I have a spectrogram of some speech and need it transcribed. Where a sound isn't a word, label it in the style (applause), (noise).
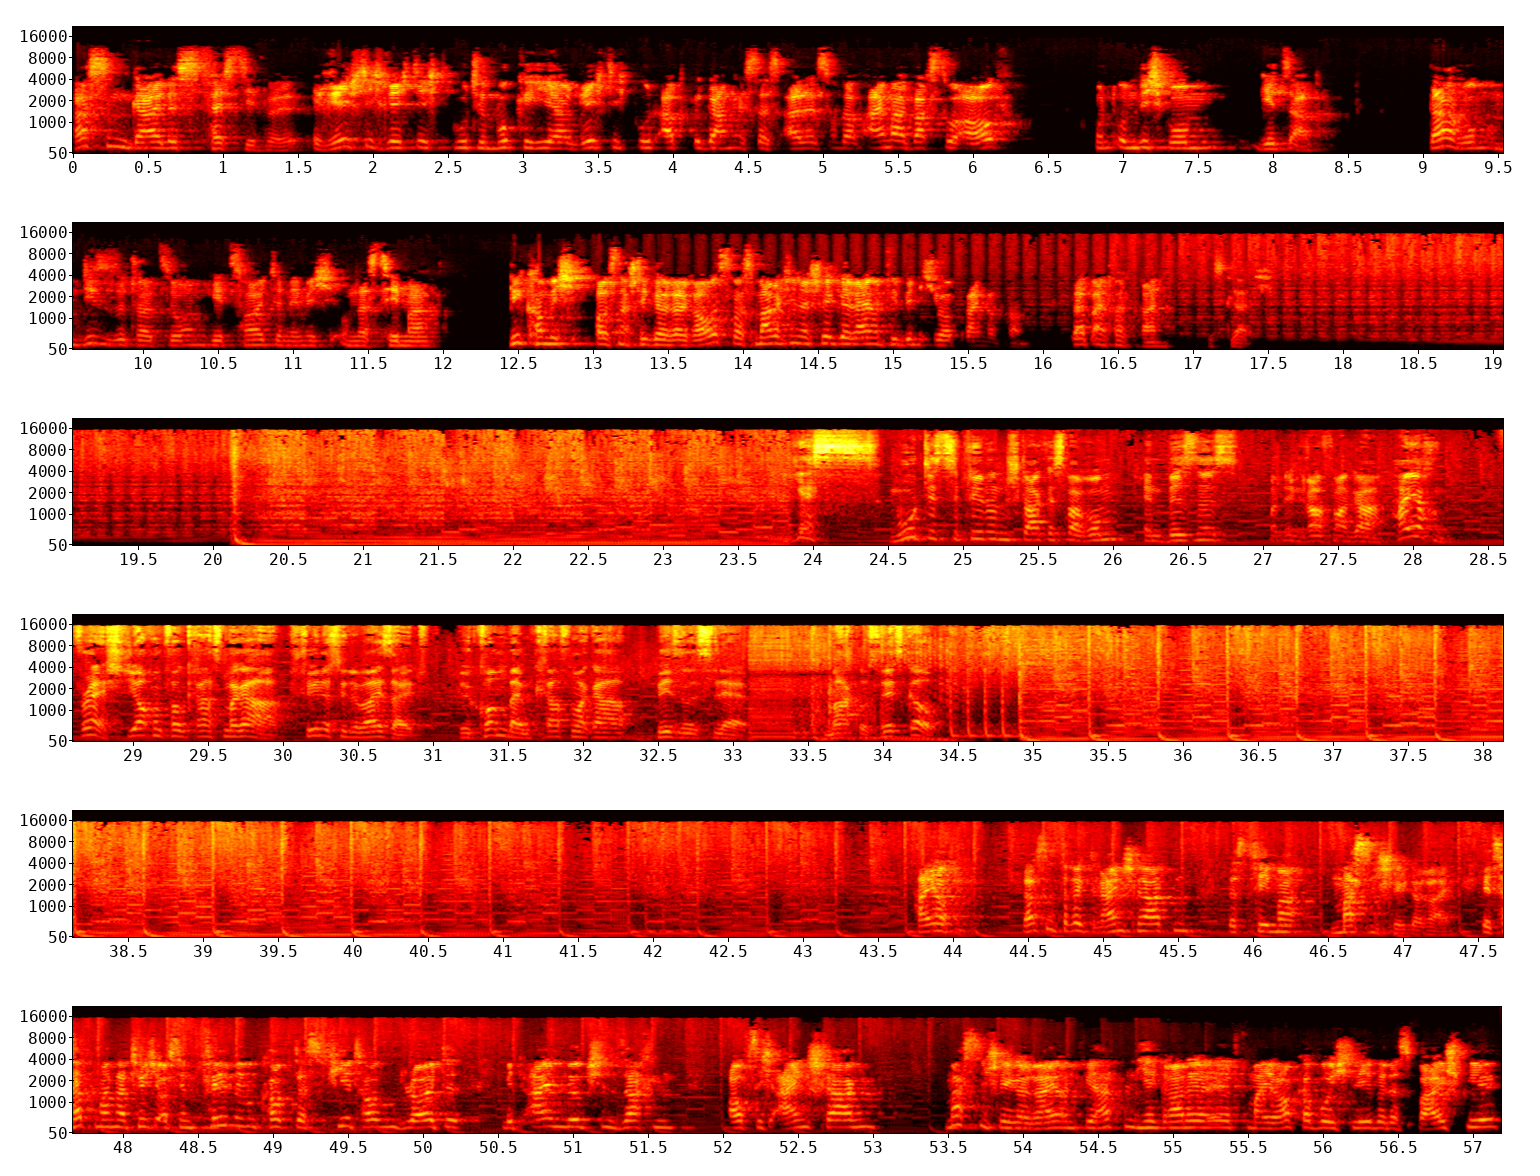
was ein geiles Festival. Richtig, richtig gute Mucke hier, richtig gut abgegangen ist das alles. Und auf einmal wachst du auf und um dich rum geht's ab. Darum, um diese Situation geht's heute, nämlich um das Thema, wie komme ich aus einer Schlägerei raus, was mache ich in der Schlägerei und wie bin ich überhaupt reingekommen. Bleib einfach dran. Bis gleich. Yes! Mut, Disziplin und ein starkes Warum im Business und in Graf Magar. Hi Jochen! Fresh, Jochen von Kraft. Schön, dass ihr dabei seid. Willkommen beim Kraft Business Lab. Markus, let's go. Hi Jochen, lass uns direkt reinstarten, das Thema Massenschlägerei. Jetzt hat man natürlich aus dem Film im Kopf, dass 4000 Leute mit allen möglichen Sachen auf sich einschlagen. Massenschlägerei und wir hatten hier gerade auf Mallorca, wo ich lebe, das Beispiel,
